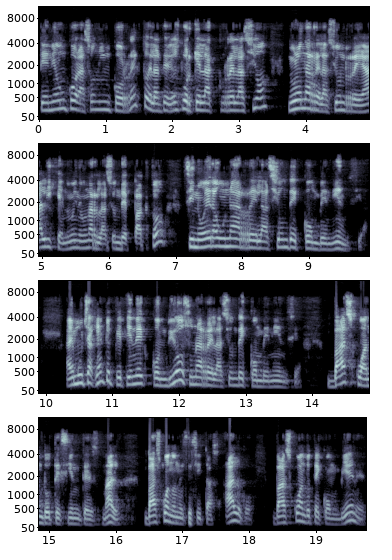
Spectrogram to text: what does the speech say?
tenía un corazón incorrecto delante de Dios porque la relación no era una relación real y genuina, una relación de pacto, sino era una relación de conveniencia. Hay mucha gente que tiene con Dios una relación de conveniencia. Vas cuando te sientes mal, vas cuando necesitas algo, vas cuando te conviene,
